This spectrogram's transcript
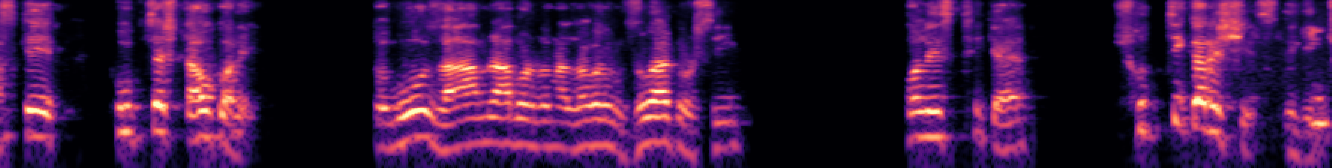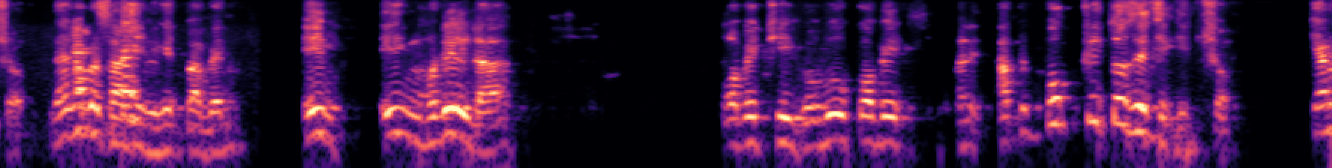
আজকে খুব চেষ্টাও করে তবুও যা আমরা আবর্জনা জোগাড় করছি কলেজ থেকে সত্যিকারের চিকিৎসক দেন আপনার সার্টিফিকেট পাবেন। এই এই মডেলটা কবে ঠিক হব কবে মানে আপনি প্রকৃত যে চিকিৎসক কেন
